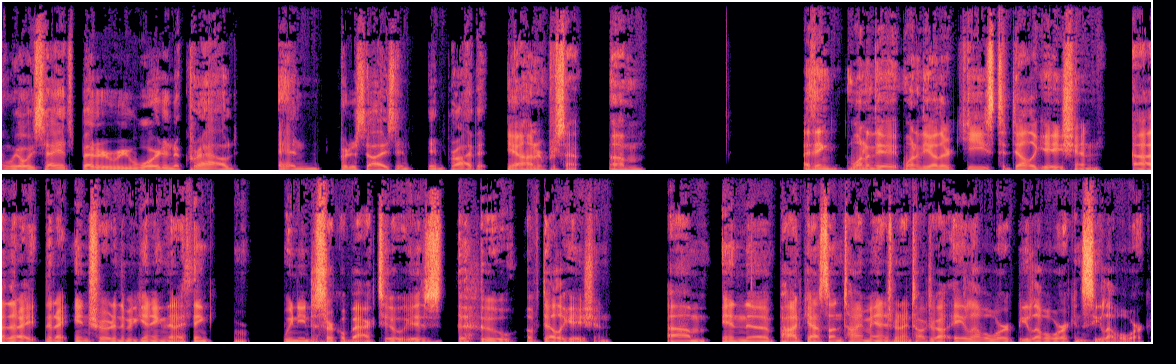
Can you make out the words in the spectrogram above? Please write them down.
And we always say it's better to reward in a crowd and criticize in, in private. Yeah, hundred percent. Um, I think one of the one of the other keys to delegation uh, that I that I introed in the beginning that I think we need to circle back to is the who of delegation. Um, in the podcast on time management, I talked about A level work, B level work, and C level work.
